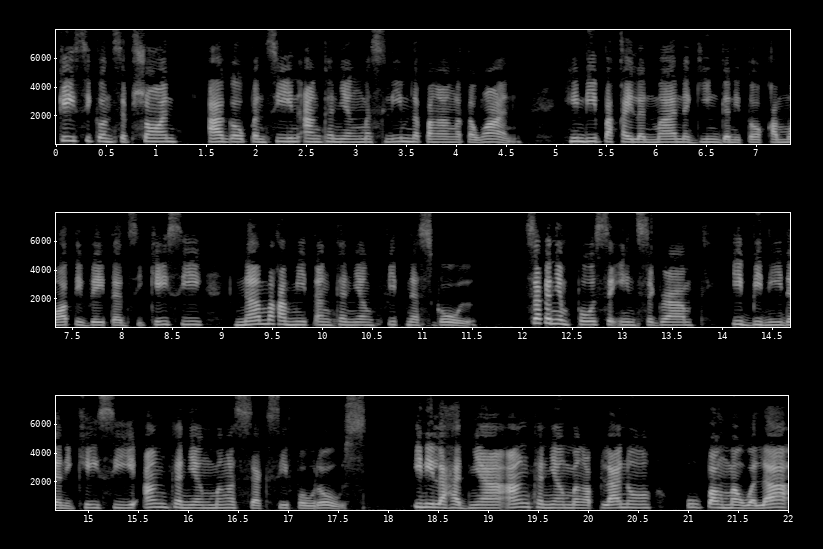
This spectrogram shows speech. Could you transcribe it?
Casey Concepcion, agaw pansin ang kanyang maslim na pangangatawan. Hindi pa kailanman naging ganito kamotivated si Casey na makamit ang kanyang fitness goal. Sa kanyang post sa Instagram, ibinida ni Casey ang kanyang mga sexy photos. Inilahad niya ang kanyang mga plano upang mawala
